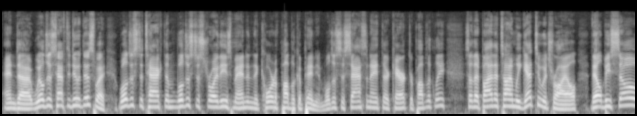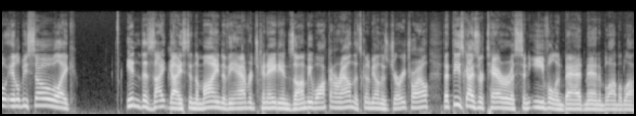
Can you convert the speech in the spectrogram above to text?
And uh, we'll just have to do it this way. We'll just attack them. We'll just destroy these men in the court of public opinion. We'll just assassinate their character publicly, so that by the time we get to a trial, they'll be so. It'll be so like in the zeitgeist, in the mind of the average Canadian zombie walking around that's going to be on this jury trial, that these guys are terrorists and evil and bad men and blah blah blah.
